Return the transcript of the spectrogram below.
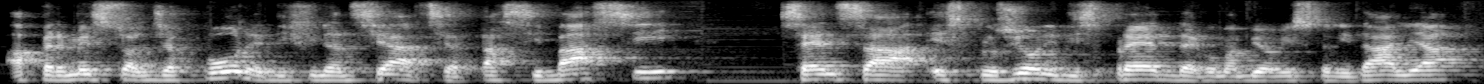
ha permesso al Giappone di finanziarsi a tassi bassi senza esplosioni di spread come abbiamo visto in Italia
